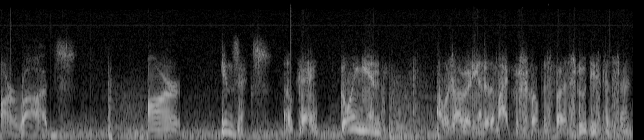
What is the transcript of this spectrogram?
are rods are insects. Okay. Going in, I was already under the microscope as far as scrutiny is concerned.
